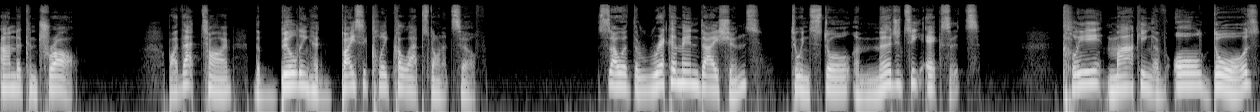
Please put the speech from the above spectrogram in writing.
under control. By that time, the building had basically collapsed on itself. So, of the recommendations to install emergency exits, clear marking of all doors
